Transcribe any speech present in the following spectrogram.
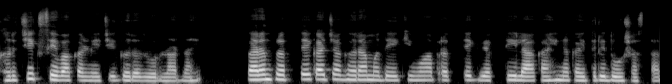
खर्चिक सेवा करण्याची गरज उरणार नाही. कारण प्रत्येकाच्या घरामध्ये किंवा प्रत्येक व्यक्तीला काही ना काहीतरी दोष असतात.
